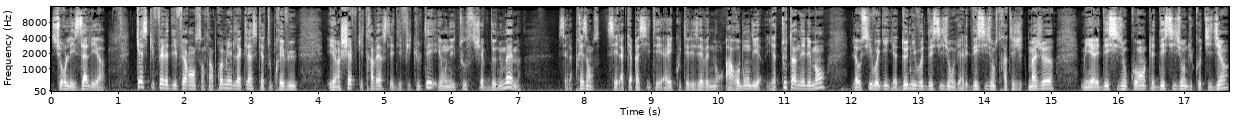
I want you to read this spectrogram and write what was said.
sur les aléas. Qu'est-ce qui fait la différence entre un premier de la classe qui a tout prévu et un chef qui traverse les difficultés? Et on est tous chefs de nous-mêmes c'est la présence, c'est la capacité à écouter les événements, à rebondir. Il y a tout un élément. Là aussi, vous voyez, il y a deux niveaux de décision. Il y a les décisions stratégiques majeures, mais il y a les décisions courantes, les décisions du quotidien.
